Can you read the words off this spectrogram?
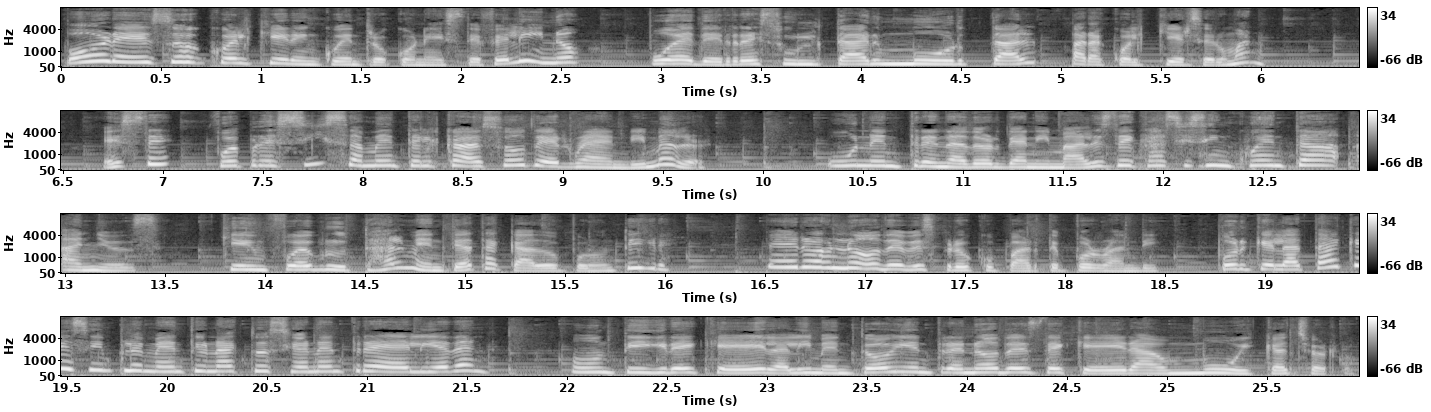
Por eso cualquier encuentro con este felino puede resultar mortal para cualquier ser humano. Este fue precisamente el caso de Randy Miller, un entrenador de animales de casi 50 años, quien fue brutalmente atacado por un tigre. Pero no debes preocuparte por Randy, porque el ataque es simplemente una actuación entre él y Eden, un tigre que él alimentó y entrenó desde que era muy cachorro.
